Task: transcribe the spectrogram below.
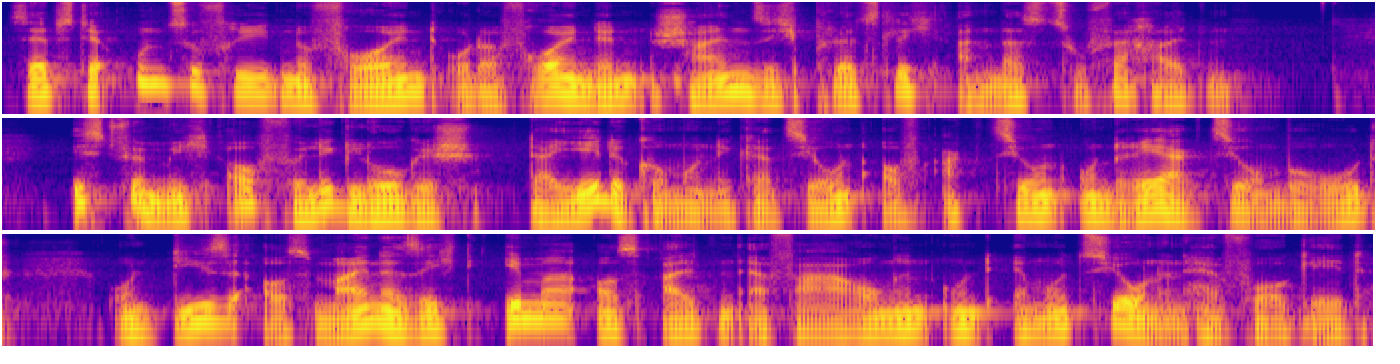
Selbst der unzufriedene Freund oder Freundin scheinen sich plötzlich anders zu verhalten. Ist für mich auch völlig logisch, da jede Kommunikation auf Aktion und Reaktion beruht und diese aus meiner Sicht immer aus alten Erfahrungen und Emotionen hervorgeht.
